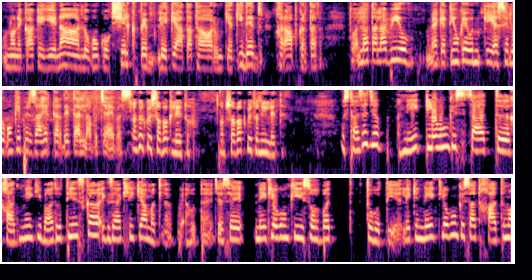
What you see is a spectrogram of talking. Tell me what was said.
انہوں نے کہا کہ یہ نا لوگوں کو شرک پہ لے کے آتا تھا اور ان کے عقیدے خراب کرتا تھا۔ تو اللہ تعالیٰ بھی میں کہتی ہوں کہ ان کی ایسے لوگوں کی پھر ظاہر کر دیتا ہے، اللہ بچائے بس۔ اگر کوئی سبق لے تو، ہم سبق بھی تو نہیں لیتے۔ استاذہ، جب نیک لوگوں کے ساتھ خاتمے کی بات ہوتی ہے، اس کا اگزیکٹلی کیا مطلب ہوتا ہے؟ جیسے نیک لوگوں کی صحبت تو ہوتی ہے، لیکن نیک لوگوں کے ساتھ خاتمہ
